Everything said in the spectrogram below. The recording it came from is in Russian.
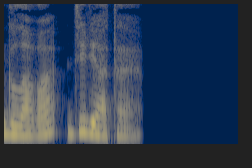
Глава девятая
